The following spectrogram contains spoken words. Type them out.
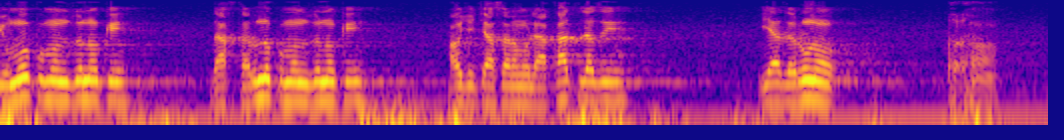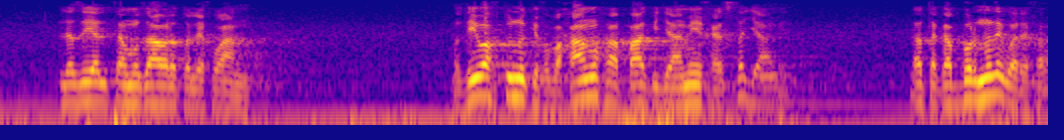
جمعو په منځونو کې د اخترونو په منځونو کې او چې چا سره ملاقات لذي یا درونو لزیلت مزاورت الاخوان نو دی وختونو کې خو بخامخه پاکي جامع خسته جامع دا تکبر نه دی غره ښا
